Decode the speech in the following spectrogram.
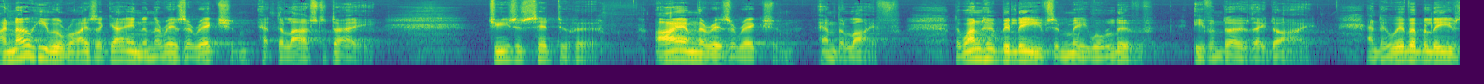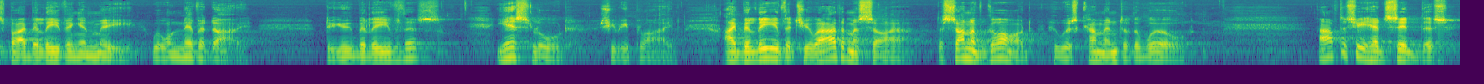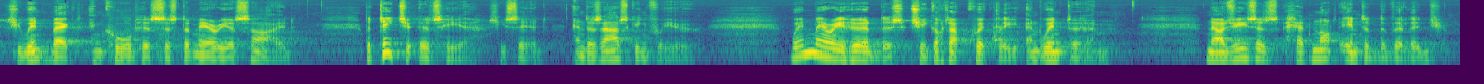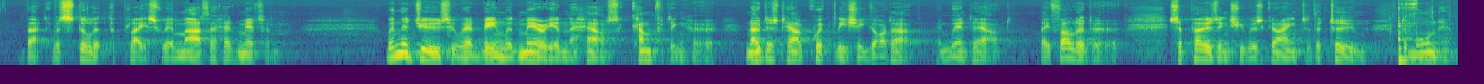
I know he will rise again in the resurrection at the last day. Jesus said to her, I am the resurrection and the life. The one who believes in me will live even though they die, and whoever believes by believing in me will never die. Do you believe this? Yes, Lord, she replied. I believe that you are the Messiah, the Son of God, who has come into the world. After she had said this, she went back and called her sister Mary aside. The teacher is here, she said, and is asking for you. When Mary heard this, she got up quickly and went to him. Now, Jesus had not entered the village, but was still at the place where Martha had met him. When the Jews who had been with Mary in the house, comforting her, noticed how quickly she got up and went out, they followed her, supposing she was going to the tomb to mourn him.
